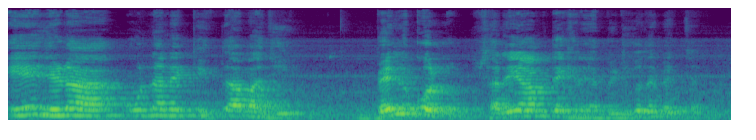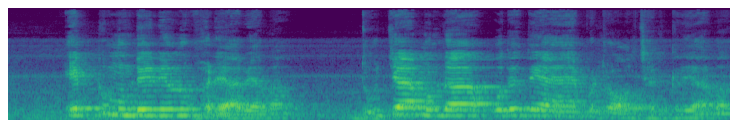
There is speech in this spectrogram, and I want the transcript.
ਇਹ ਜਿਹੜਾ ਉਹਨਾਂ ਨੇ ਕੀਤਾ ਵਾ ਜੀ ਬਿਲਕੁਲ ਸਰੇਆਮ ਦਿਖ ਰਿਹਾ ਵੀਡੀਓ ਦੇ ਵਿੱਚ। ਇੱਕ ਮੁੰਡੇ ਨੇ ਉਹਨੂੰ ਫੜਿਆ ਹੋਇਆ ਵਾ, ਦੂਜਾ ਮੁੰਡਾ ਉਹਦੇ ਤੇ ਆਇਆ ਪੈਟਰੋਲ ਛਿੜਕ ਰਿਹਾ ਵਾ।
